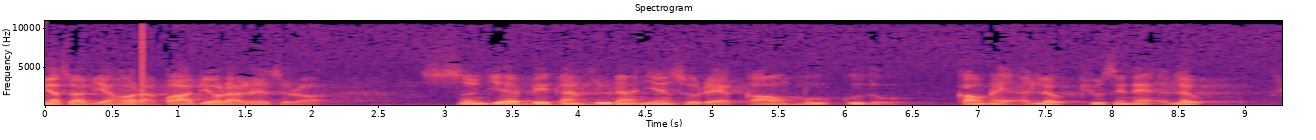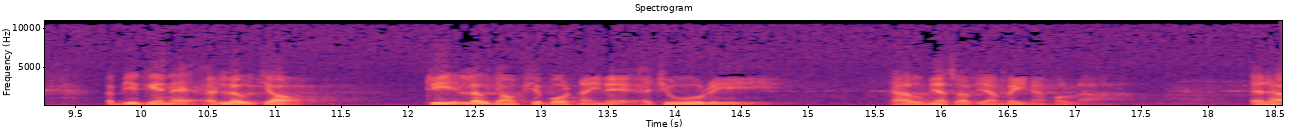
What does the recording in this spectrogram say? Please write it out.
မြတ်စွာဘုရားဟောတာဘာပြောတာလဲဆိုတော့စွန်ကြဲပေကံလှူဒါန်းခြင်းဆိုတဲ့ကောင်းမှုကုသိုလ်ကောင်းတဲ့အလုပ်ဖြူစင်တဲ့အလုပ်အပြစ်ကင်းတဲ့အလုပ်ကြောင့်ဒီအလုပ်ကြောင့်ဖြစ်ပေါ်နိုင်တဲ့အကျိုးတွေ ဒါကိုမြတ်စွာဘုရားမိန့်တာမဟုတ်လားအဲ့ဒါ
